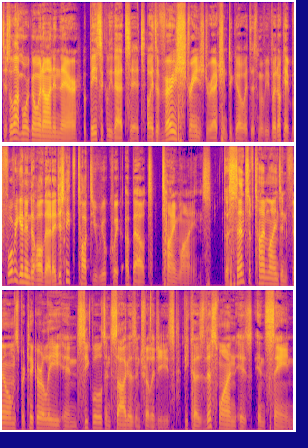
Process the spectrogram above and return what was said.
There's a lot more going on in there but basically that's it. Oh, it's a very strange direction to go with this movie but okay before we get into all that I just need to talk to you real quick about timelines the sense of timelines in films, particularly in sequels and sagas and trilogies, because this one is insane.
